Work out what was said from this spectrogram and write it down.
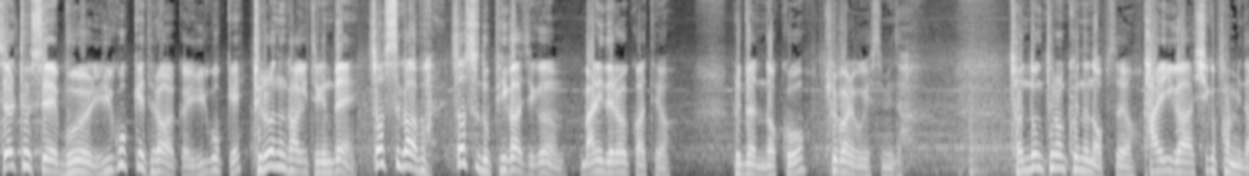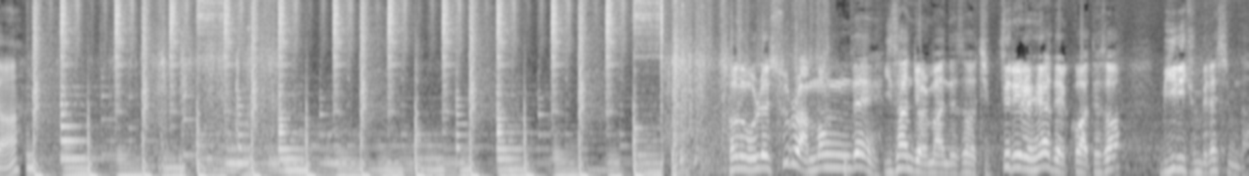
셀토스에 물 7개 들어갈까요? 7개? 들어오는 가격이 근데 서스가 서스 높이가 지금 많이 내려올 것 같아요. 일단 넣고 출발해 보겠습니다. 전동 트렁크는 없어요. 다이가 시급합니다. 저는 원래 술을 안 먹는데 이사한 지 얼마 안 돼서 집들이를 해야 될 것 같아서 미리 준비를 했습니다.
